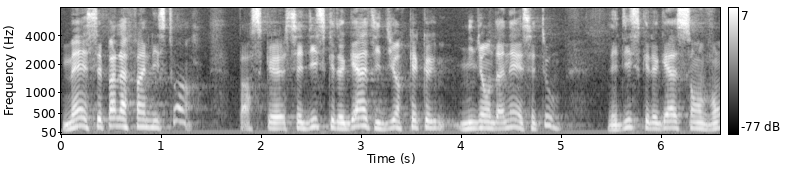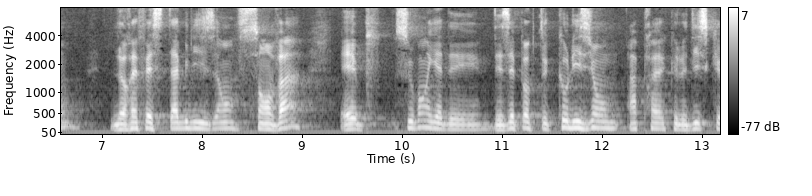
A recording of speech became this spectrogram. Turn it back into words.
Mais ce n'est pas la fin de l'histoire, parce que ces disques de gaz, ils durent quelques millions d'années et c'est tout. Les disques de gaz s'en vont, leur effet stabilisant s'en va, et souvent il y a des, des époques de collision après que le disque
